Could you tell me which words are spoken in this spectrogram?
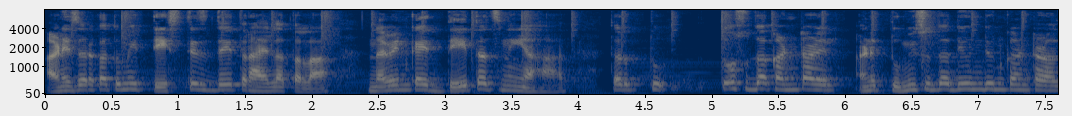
आणि जर का तुम्ही तेच तेच देत राहिला त्याला नवीन काही देतच नाही आहात तर तू तो सुद्धा कंटाळेल. आणि तुम्हीसुद्धा देऊन देऊन कंटाळाल.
